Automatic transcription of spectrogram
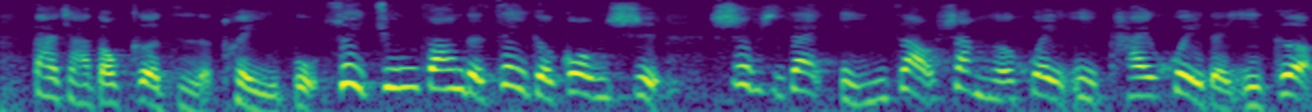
大家都各自的退一步。所以军方的这个共识，是不是在营造上合会议开会的一个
